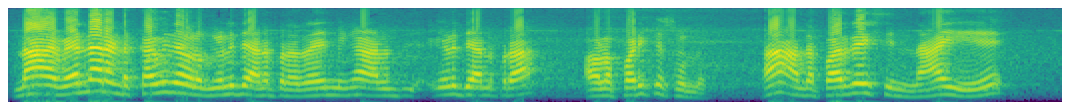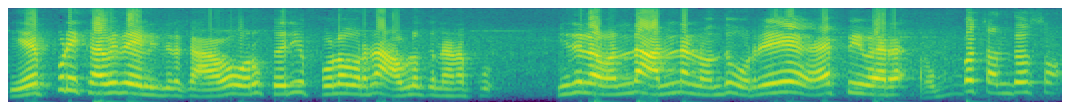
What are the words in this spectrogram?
நான் வேணா ரெண்டு கவிதை அவளுக்கு எழுதி அனுப்புறேன். ரைமிங்காக எழுதி எழுதி அனுப்புறேன் அவளை படிக்க சொல்லு. ஆ அந்த பரதேசி நாய் எப்படி கவிதை எழுதியிருக்கா? அவள் ஒரு பெரிய புலவர்னு அவளுக்கு நினப்பு. இதுல வந்து அண்ணன் வந்து ஒரே ஹாப்பி வேற. ரொம்ப சந்தோஷம்.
